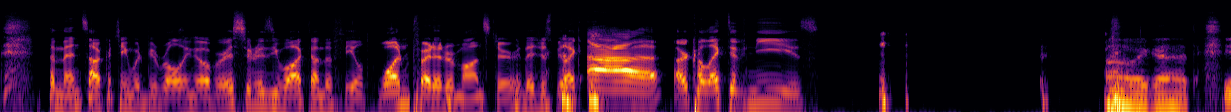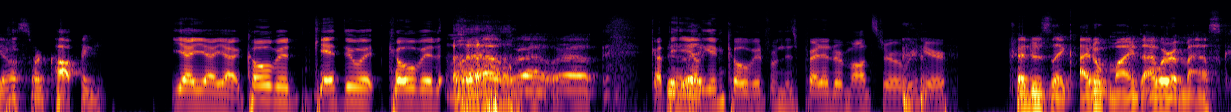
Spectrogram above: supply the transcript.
the men's soccer team would be rolling over as soon as he walked on the field. One predator monster. They'd just be like, ah, our collective knees. Oh my god. They all start coughing. Yeah, yeah, yeah. COVID. Can't do it. COVID. We're out, we're out, we're out. Got the They're like- alien COVID from this predator monster over here. Predator's like, I don't mind, I wear a mask.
